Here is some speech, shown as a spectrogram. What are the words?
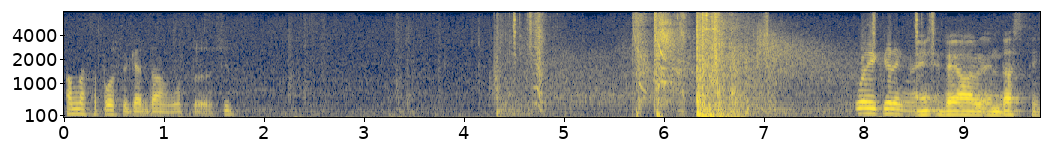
How am I supposed to get down? What the shit? Who are you kidding, man? Eh, They are in Dusty.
